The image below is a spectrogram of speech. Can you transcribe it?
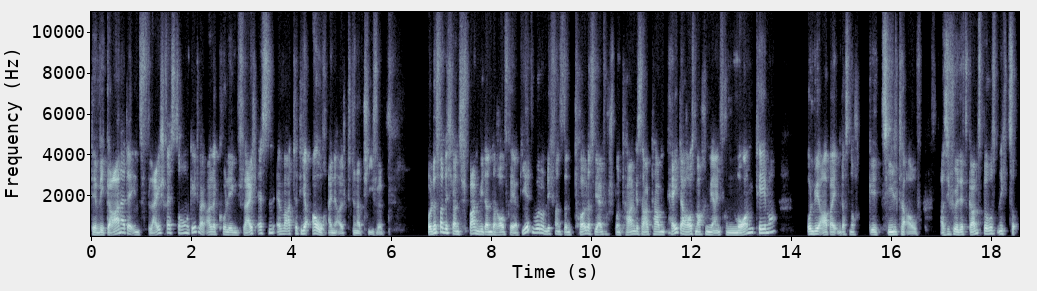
der Veganer, der ins Fleischrestaurant geht, weil alle Kollegen Fleisch essen, erwartet ja auch eine Alternative. Und das fand ich ganz spannend, wie dann darauf reagiert wurde. Und ich fand es dann toll, dass wir einfach spontan gesagt haben, hey, daraus machen wir einfach ein Morgenthema und wir arbeiten das noch gezielter auf. Also ich würde jetzt ganz bewusst nicht so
